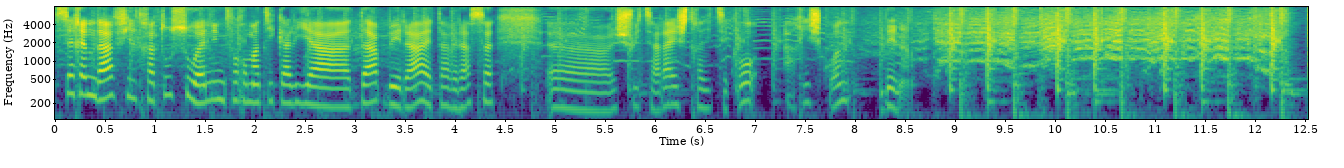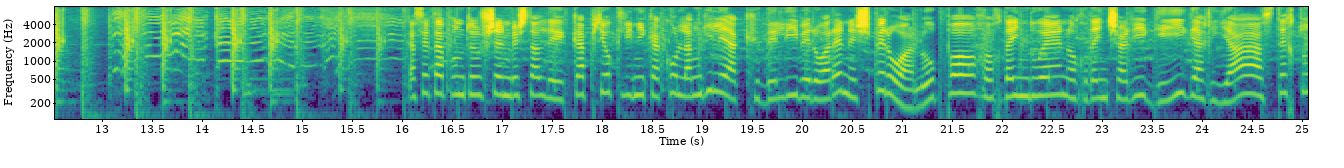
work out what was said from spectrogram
zerrenda filtratu zuen informatikaria da bera eta beraz uh, Suitzara estraditzeko arriskoan dena. Kaseta.eusen bestalde Kapio Klinikako langileak deliberoaren esperoan. Opor ordainduen ordaintxari gehigarria aztertu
